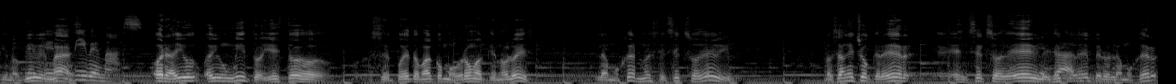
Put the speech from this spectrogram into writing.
sino Creo vive más. Vive más. Ahora, hay un, hay un mito, y esto se puede tomar como broma que no lo es. La mujer no es el sexo débil. Nos han hecho creer el sexo débil, el sexo claro. débil, pero la mujer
